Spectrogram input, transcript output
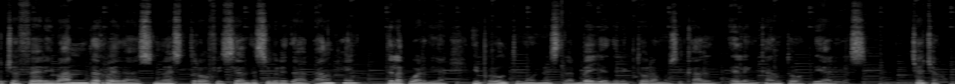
chofer Iván de Ruedas, nuestro oficial de seguridad Ángel de la Guardia y por último nuestra bella directora musical El Encanto de Arias. Chao, chao.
